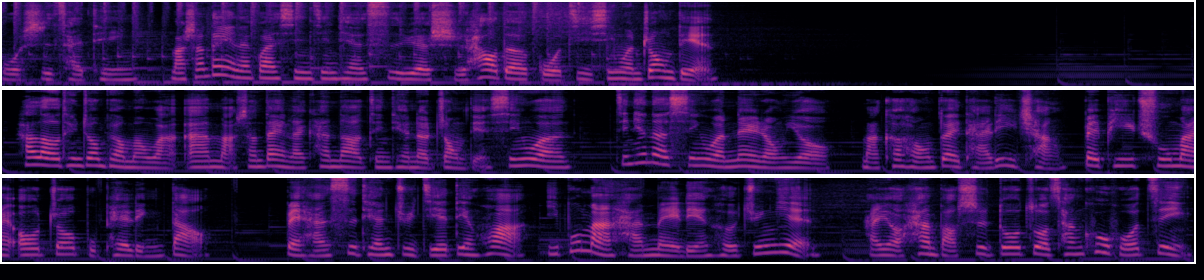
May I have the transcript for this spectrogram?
我是彩婷，马上带你来关心今天四月十号的国际新闻重点。Hello，听众朋友们，晚安！马上带你来看到今天的重点新闻。今天的新闻内容有：马克宏对台立场被批出卖欧洲不配领导；北韩四天拒接电话，已不满韩美联合军演；还有汉堡市多座仓库火警，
